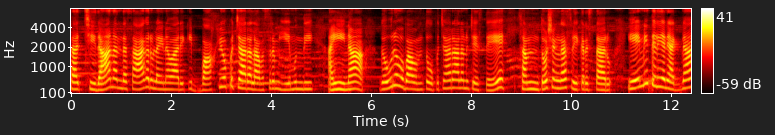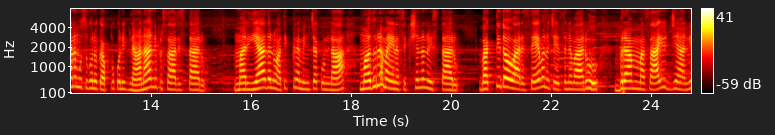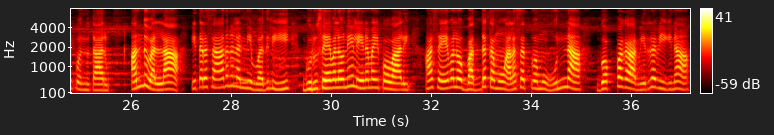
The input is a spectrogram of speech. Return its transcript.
సచ్చిదానంద సాగరులైన వారికి బాహ్యోపచారాల అవసరం ఏముంది? అయినా గౌరవభావంతో ఉపచారాలను చేస్తే సంతోషంగా స్వీకరిస్తారు. ఏమీ తెలియని అజ్ఞాన ముసుగును కప్పుకొని జ్ఞానాన్ని ప్రసాదిస్తారు. మర్యాదను అతిక్రమించకుండా మధురమైన శిక్షణను ఇస్తారు. భక్తితో వారి సేవను చేసిన వారు బ్రహ్మ సాయుధ్యాన్ని పొందుతారు. అందువల్ల ఇతర సాధనలన్నీ వదిలి గురు సేవలోనే లీనమైపోవాలి. ఆ సేవలో బద్ధకము అలసత్వము ఉన్న గొప్పగా విర్రవీగిన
